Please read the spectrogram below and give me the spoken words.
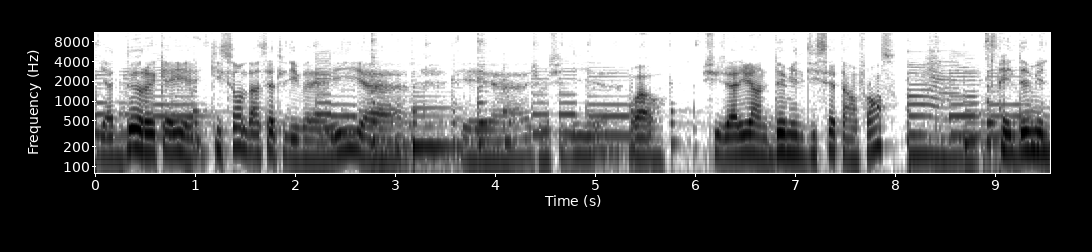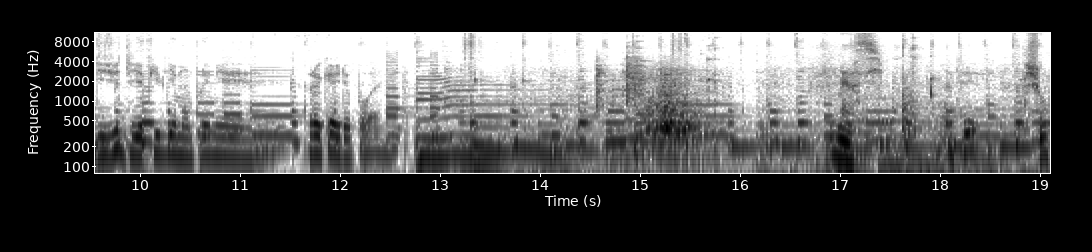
il y a deux recueils qui sont dans cette librairie. Euh, et je me suis dit, waouh, je suis arrivé en 2017 en France. Et en 2018, j'ai publié mon premier recueil de poèmes. Merci. Merci. Chaud.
